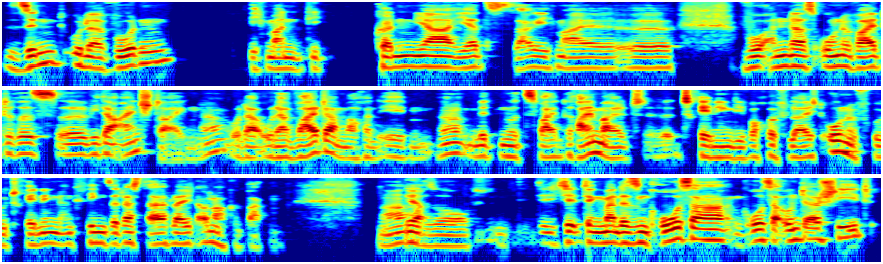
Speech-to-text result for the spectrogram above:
sind oder wurden, ich meine, die können ja jetzt, sage ich mal, äh, woanders ohne weiteres äh, wieder einsteigen ne? oder oder weitermachen eben ne? mit nur zwei, dreimal äh, Training die Woche vielleicht ohne Frühtraining, dann kriegen sie das da vielleicht auch noch gebacken. Ne? Ja. Also ich denke mal, das ist ein großer, ein großer Unterschied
